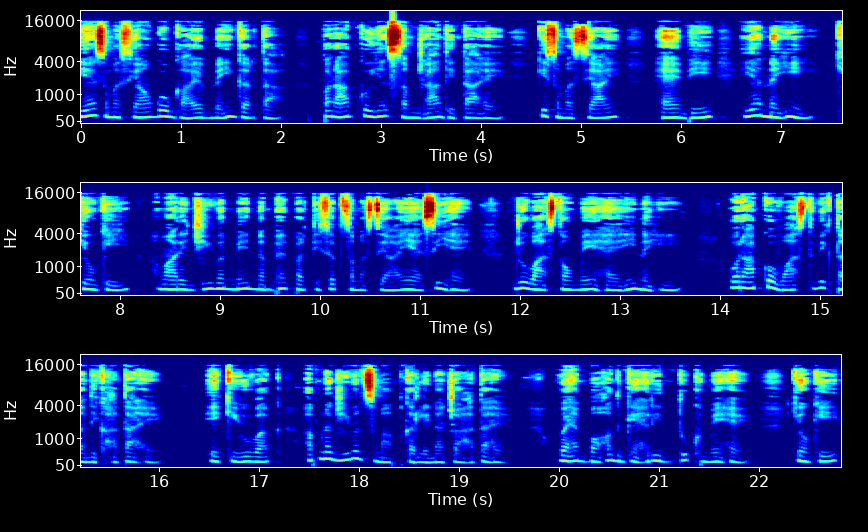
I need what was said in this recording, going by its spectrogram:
यह समस्याओं को गायब नहीं करता, पर आपको यह समझा देता है कि समस्याएँ हैं भी या नहीं, क्योंकि हमारे जीवन में नब्बे प्रतिशत समस्याएँ ऐसी हैं जो वास्तव में है ही नहीं, और आपको वास्तविकता दिखाता है। एक युवक अपना जीवन समाप्त कर लेना चाहता है। वह बहुत गहरी दुख में है क्योंकि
